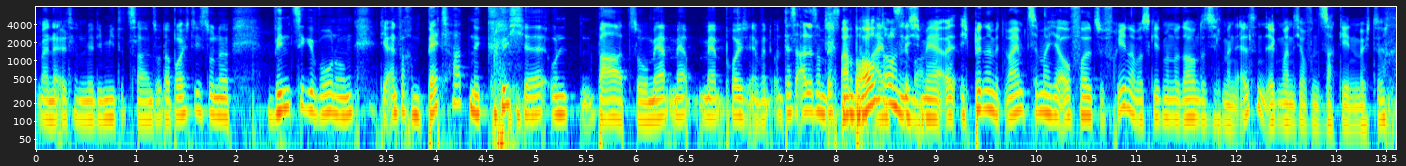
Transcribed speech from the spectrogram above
meine Eltern mir die Miete zahlen. So, da bräuchte ich so eine winzige Wohnung, die einfach ein Bett hat, eine Küche und ein Bad. So mehr, mehr, mehr bräuchte ich einfach. Und das alles am besten. Man braucht auch Zimmer. nicht mehr. Ich bin mit meinem Zimmer hier auch voll zufrieden, aber es geht mir nur darum, dass ich meinen Eltern irgendwann nicht auf den Sack gehen möchte.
